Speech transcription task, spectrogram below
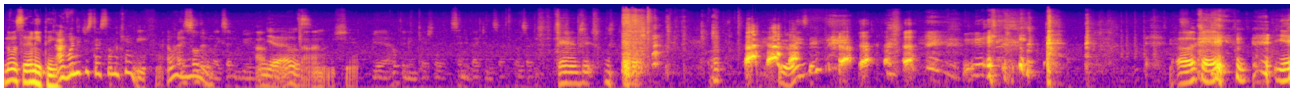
No one said anything. Ah, when did you start selling candy? don't I sold it in like seventh grade. Oh, Yeah, it that's was- all shit. Yeah, I hope they didn't catch that. Send it back to the south. Oh, sorry. Damn, dude. Wait, what did you say? Okay. yeah.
